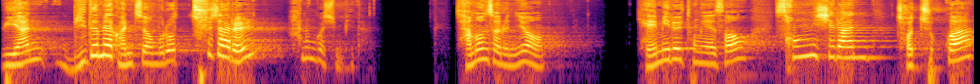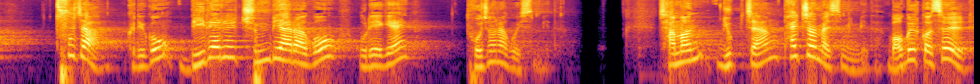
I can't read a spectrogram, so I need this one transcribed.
위한 믿음의 관점으로 투자를 하는 것입니다. 잠언서는요, 개미를 통해서 성실한 저축과 투자, 그리고 미래를 준비하라고 우리에게 도전하고 있습니다. 잠언 6장 8절 말씀입니다. 먹을 것을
